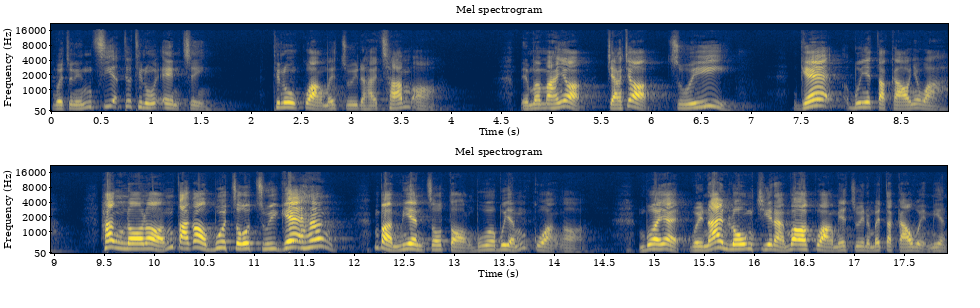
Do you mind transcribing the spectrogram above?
mày cho đến diện tiêu thiên lùng ên trình. Thiên luôn quảng mày chui được hai trăm ở. Để mà mà nhở chàng cho chui ghé bu như tao cao nhau à, hăng nó nó ta có bu chỗ chui ghé hăng. งนอหนงจ้อง到面วนเจ็ดเมื่อจนนินเสียที่ที่ลุงเอ็นจริงที่ลุงกว่างไม่จุยได้ช้ำอ๋อเดี๋ยวมามาเนี่ยจังเจ้าจุยแกบุญตะเกาเนี่ยว่าหั่งนอเนาะ唔ตะเกาบุญโจจุยแกหั่ง bà miền châu tòng bùa bùa yếm quảng à bùa nhảy với nãy lông chỉ là mà quảng miền chui là mới ta cao với miền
